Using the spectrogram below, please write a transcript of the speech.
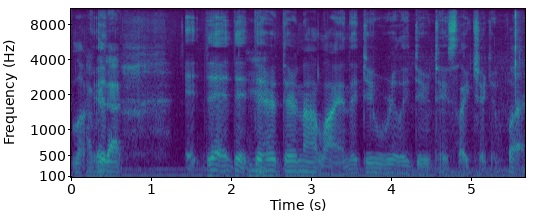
Look, about it- that? It, they, they, Hmm. they're they're not lying. They do really do taste like chicken, but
